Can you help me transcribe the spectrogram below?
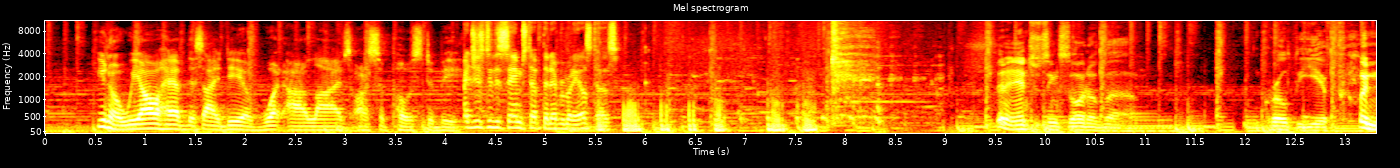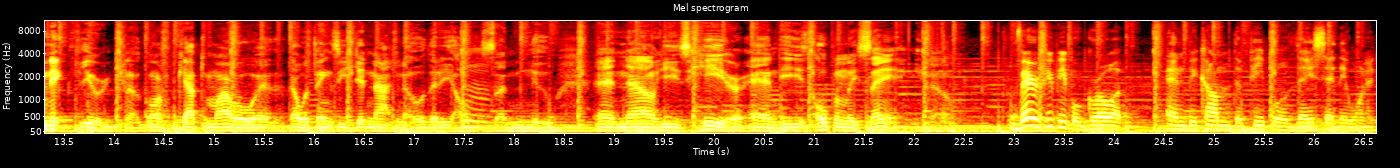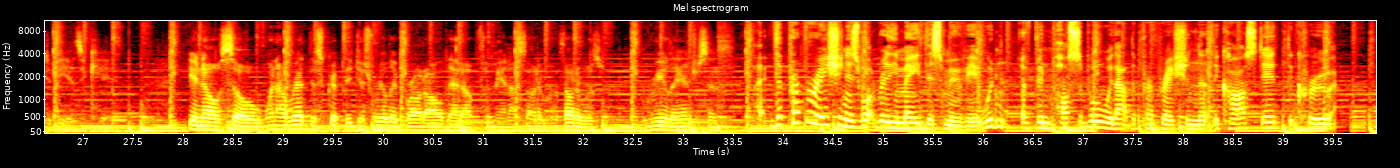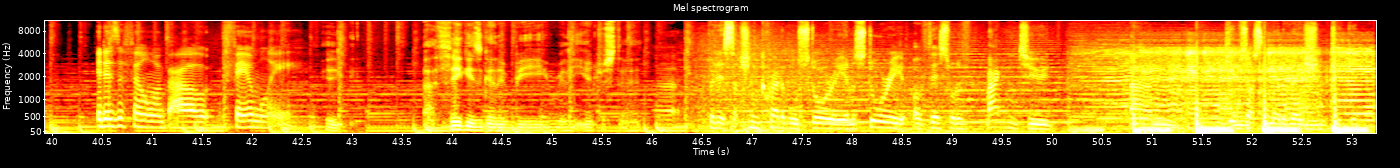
you know, we all have this idea of what our lives are supposed to be. I just do the same stuff that everybody else does. Been an interesting sort of uh, growth year for Nick Fury. You know, going from Captain Marvel, where there were things he did not know that he all of a sudden knew, and now he's here and he's openly saying, you know, Very few people grow up and become the people they said they wanted to be as a kid. You know, so when I read the script, it just really brought all that up for me, and I thought it, I thought it was really interesting. Uh, The preparation is what really made this movie. It wouldn't have been possible without the preparation that the cast did, the crew. It is a film about family. It, I think it's going to be really interesting. Uh, but it's such an incredible story, and a story of this sort of magnitude um, gives us the motivation to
